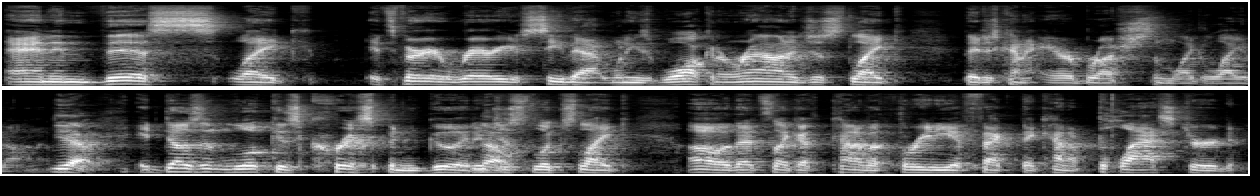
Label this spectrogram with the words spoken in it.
And in this, like, it's very rare you see that when he's walking around. It just like they just kind of airbrush some like light on him. Yeah. It doesn't look as crisp and good. It just looks like, oh, that's like a kind of a 3D effect they kind of plastered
